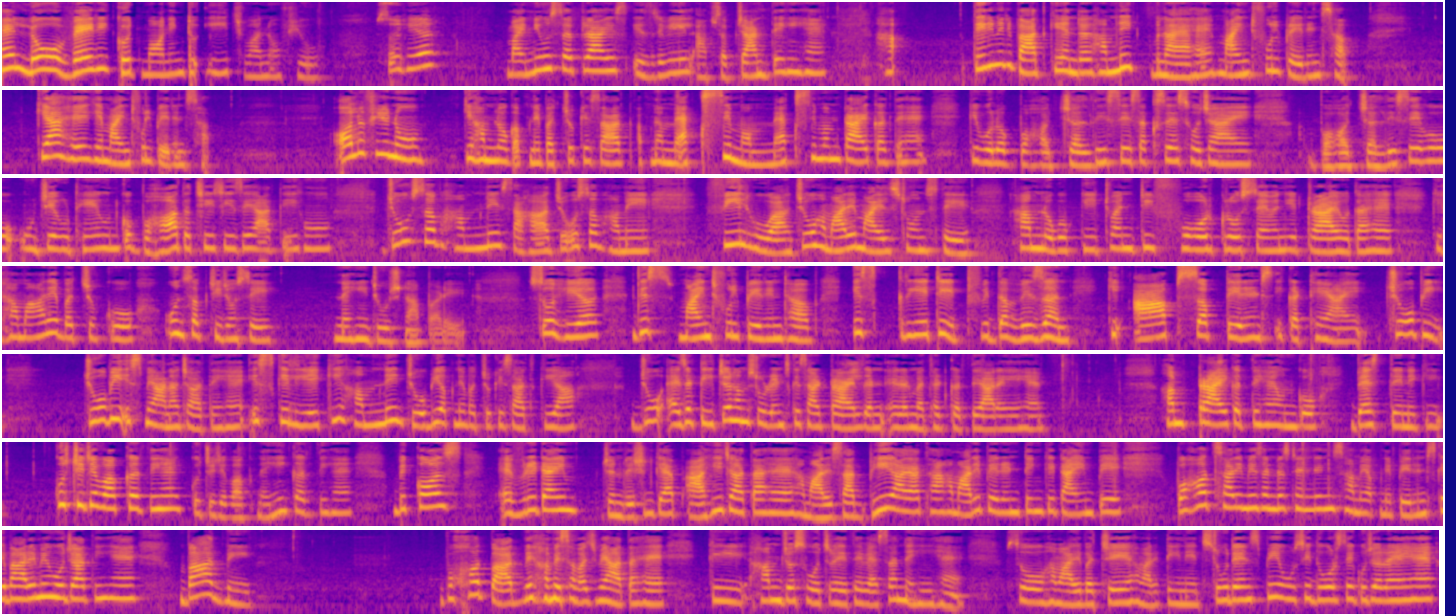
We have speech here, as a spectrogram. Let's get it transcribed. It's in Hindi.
Hello, very good morning to each one of you. So here my new surprise is revealed. आप सब जानते ही हैं हाँ तेरी मेरी बात के अंदर हमने बनाया है माइंडफुल पेरेंट्स हब क्या है ये Mindful Parents Hub all of you know कि हम लोग अपने बच्चों के साथ अपना मैक्सिमम मैक्सिमम ट्राई करते हैं कि वो लोग बहुत जल्दी से सक्सेस हो जाएँ बहुत जल्दी से वो ऊँचे उठे, उनको बहुत अच्छी चीज़ें आती हों। जो सब हमने सहा, जो सब हमें फील हुआ, जो हमारे माइलस्टोन्स थे, हम लोगों की ट्वेंटी फोर क्रोस सेवन ये ट्राई होता है कि हमारे बच्चों को उन सब चीज़ों से नहीं जूझना पड़े। So here this mindful parent hub is created with the vision कि आप सब पेरेंट्स इकट्ठे आए। जो भी जो भी इसमें आना चाहते हैं, इसके लिए कि हमने जो भी अपने बच्चों के साथ किया, जो एज अ टीचर हम स्टूडेंट्स के साथ ट्रायल एंड एरर मेथड करते आ रहे हैं, हम ट्राई करते हैं उनको बेस्ट देने की। कुछ चीज़ें वर्क करती हैं, कुछ चीज़ें वर्क नहीं करती हैं because every time generation gap आ ही जाता है, हमारे साथ भी आया था, हमारी पेरेंटिंग के टाइम पे बहुत सारी मिसअंडरस्टैंडिंग्स हमें अपने पेरेंट्स के बारे में हो जाती हैं। बाद में बहुत बाद में हमें समझ में आता है कि हम जो सोच रहे थे वैसा नहीं है। सो so, हमारे बच्चे हमारे टीन स्टूडेंट्स भी उसी दौर से गुजर रहे हैं।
